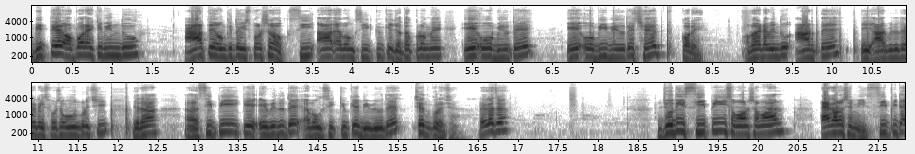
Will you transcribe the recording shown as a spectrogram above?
বৃত্তের অপর একটি বিন্দু আতে অঙ্কিত স্পর্শক সি আর এবং সি কিউকে যথাক্রমে এ ও বিন্দুতে এ ও বি বিন্দুতে ছেদ করে। আমরা একটা বিন্দু আরতে, এই আর বিন্দুতে একটা স্পর্শক অঙ্কন করেছি, যেটা সিপিকে এ বিন্দুতে এবং সিকিউকে বি বিন্দুতে ছেদ করেছে। ঠিক আছে? যদি সিপি সমান সমান এগারো সেমি, সিপিটা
